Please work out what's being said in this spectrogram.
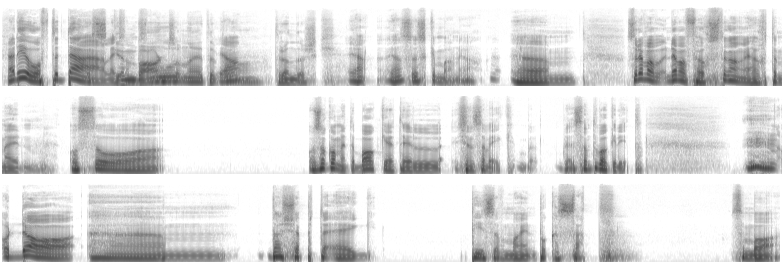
ja, det er jo ofte der, liksom. søskenbarn, liksom, som det heter på Ja. trøndersk? Ja, ja søskenbarn, ja. Um, så det var, det var første gang jeg hørte Maiden. Og så Og så kom jeg tilbake til Kinsarvik. Ble sendt tilbake dit. Og da um, Da kjøpte jeg Peace of Mind på kassett. Som var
